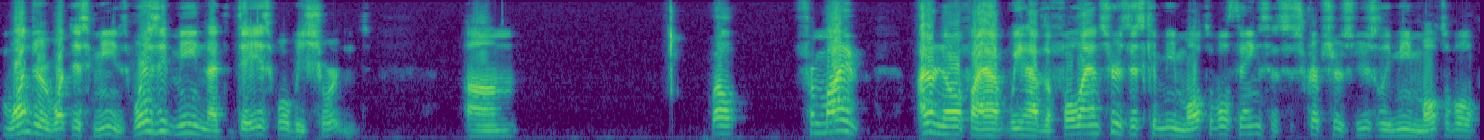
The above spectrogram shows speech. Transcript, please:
wonder what this means. What does it mean that the days will be shortened? Um, well, from my, I don't know if I have, we have the full answers. This can mean multiple things, as the scriptures usually mean multiple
